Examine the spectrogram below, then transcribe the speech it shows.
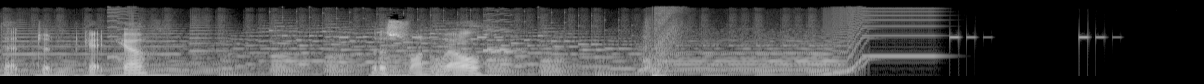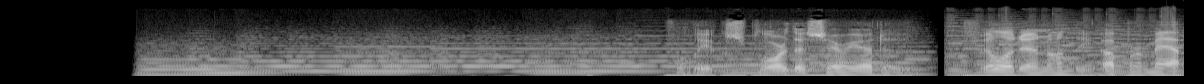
That didn't get ya. This one will. This area to fill it in on the upper map.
